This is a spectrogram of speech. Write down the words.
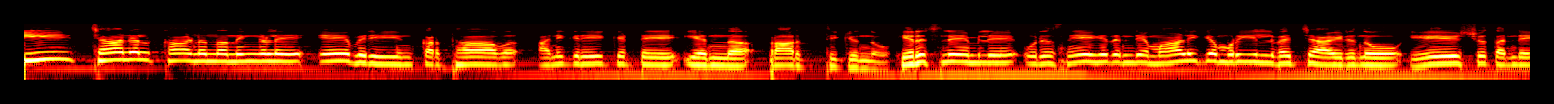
ഈ ചാനൽ കാണുന്ന നിങ്ങളെ ഏവരെയും കർത്താവ് അനുഗ്രഹിക്കട്ടെ എന്ന് പ്രാർത്ഥിക്കുന്നു. ഹിറുസ്ലേമിലെ ഒരു സ്നേഹിതന്റെ മാളിക മുറിയിൽ വെച്ചായിരുന്നു യേശു തന്റെ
